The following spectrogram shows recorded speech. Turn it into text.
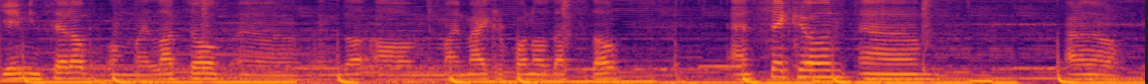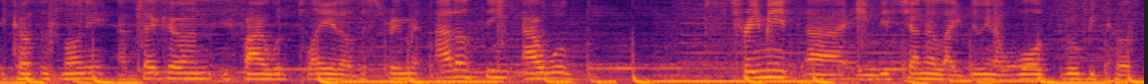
gaming setup on my laptop uh, and on my microphone all that stuff. And second um, I don't know it costs money. And second if I would play it or the stream I don't think I will stream it uh, in this channel like doing a walkthrough because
